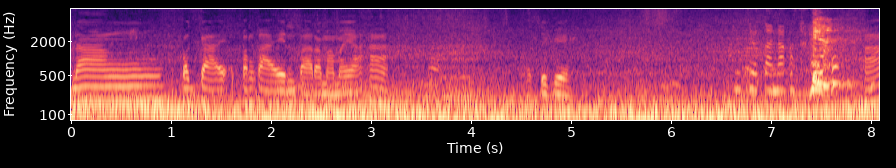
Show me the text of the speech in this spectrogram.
ng pagkain, pangkain para mamaya, ha? O, sige. Cute na kasi. Ha?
